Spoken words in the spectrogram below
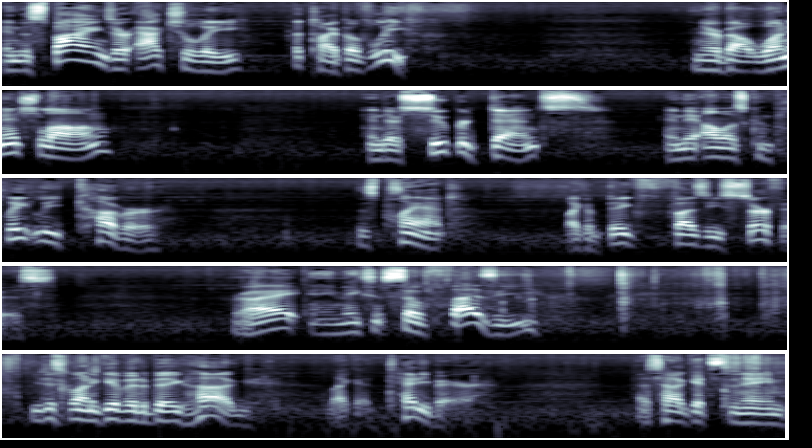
and the spines are actually a type of leaf. And they're about one inch long, and they're super dense, and they almost completely cover this plant like a big fuzzy surface, right? And he makes it so fuzzy, you just want to give it a big hug, like a teddy bear. That's how it gets the name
